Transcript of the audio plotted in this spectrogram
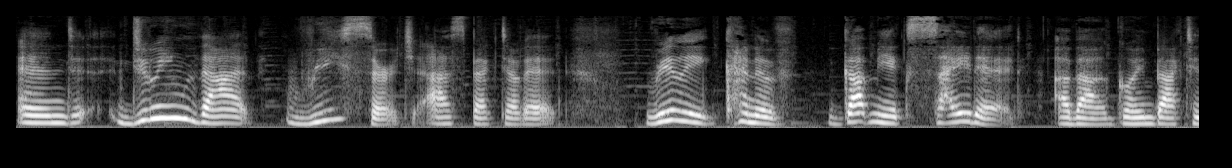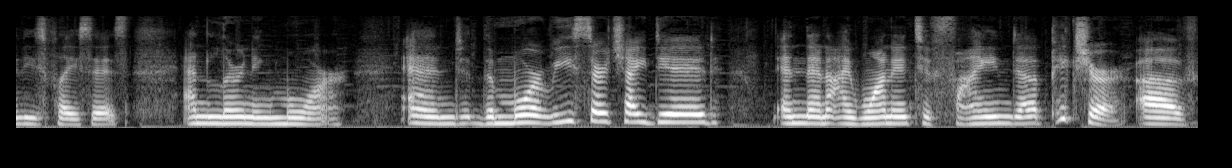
And doing that research aspect of it really kind of got me excited about going back to these places and learning more. And the more research I did, and then I wanted to find a picture of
